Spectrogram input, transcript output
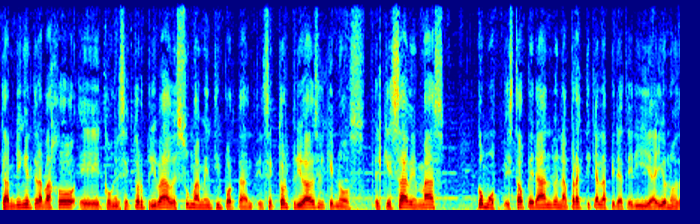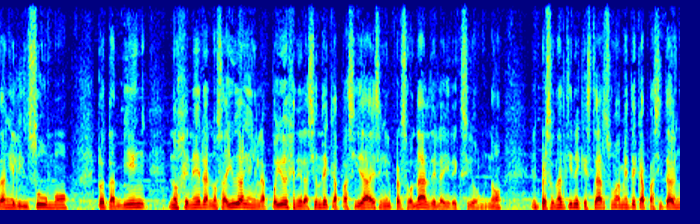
También el trabajo con el sector privado es sumamente importante. El sector privado es el que, nos, el que sabe más cómo está operando en la práctica la piratería. Ellos nos dan el insumo, pero también nos, genera, nos ayudan en el apoyo de generación de capacidades en el personal de la dirección. ¿no? El personal tiene que estar sumamente capacitado en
